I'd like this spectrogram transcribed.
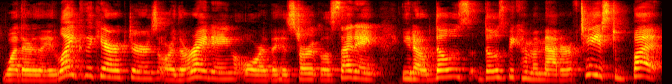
whether they like the characters or the writing or the historical setting, you know, those, those become a matter of taste, but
